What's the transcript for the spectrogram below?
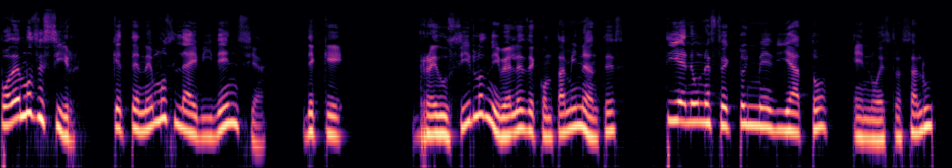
Podemos decir que tenemos la evidencia de que reducir los niveles de contaminantes tiene un efecto inmediato en nuestra salud.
